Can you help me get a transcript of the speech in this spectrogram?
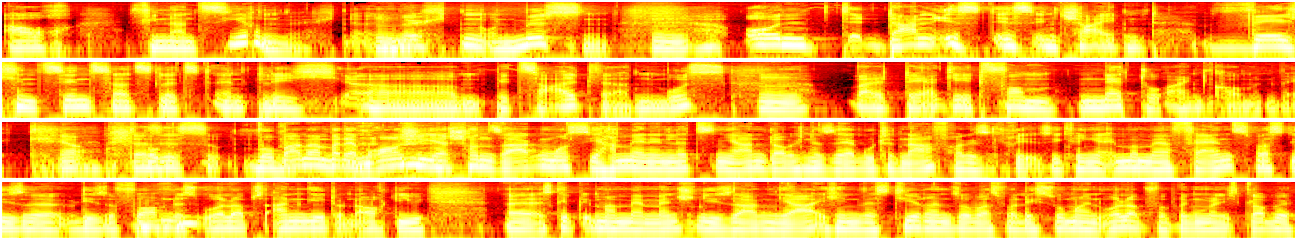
auch finanzieren möchten, mhm. möchten und müssen. Mhm. Und dann ist es entscheidend, welchen Zinssatz letztendlich äh, bezahlt werden muss. Mhm weil der geht vom Nettoeinkommen weg. Ja. Das Wo, ist so. Wobei man bei der Branche ja schon sagen muss, sie haben ja in den letzten Jahren, glaube ich, eine sehr gute Nachfrage. Sie, kriegen, sie kriegen ja immer mehr Fans, was diese, diese Form mhm. des Urlaubs angeht und auch die, äh, es gibt immer mehr Menschen, die sagen, ja, ich investiere in sowas, weil ich so meinen Urlaub verbringe. Und ich glaube,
